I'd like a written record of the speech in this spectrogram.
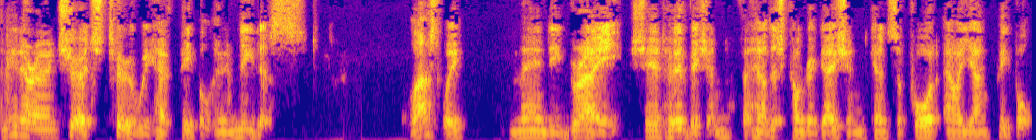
And in our own church too, we have people who need us. Last week, Mandy Gray shared her vision for how this congregation can support our young people.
